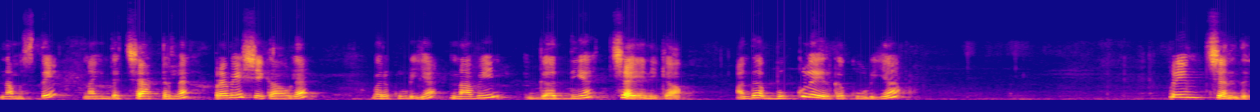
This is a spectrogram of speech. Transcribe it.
நமஸ்தே. நான் இந்த சாப்டரில் பிரவேஷிகாவில் வரக்கூடிய நவீன் கத்திய சயனிகா. அந்த புக்கில் இருக்கக்கூடிய பிரேம்சந்த்.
